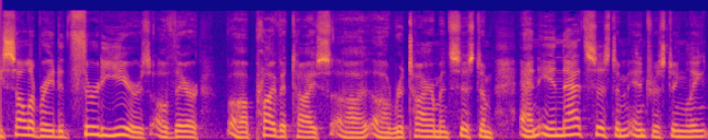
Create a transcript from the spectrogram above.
recently celebrated 30 years of their uh, privatized uh, uh, retirement system. And in that system, interestingly,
